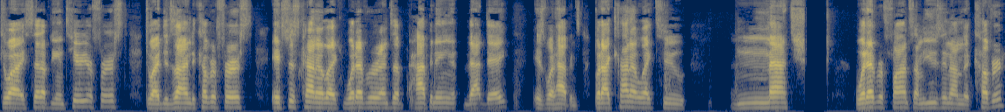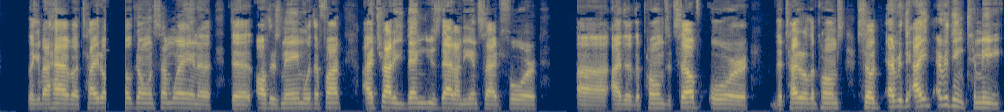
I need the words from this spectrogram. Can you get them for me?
do I set up the interior first? Do I design the cover first? It's just kind of like whatever ends up happening that day is what happens. But I kind of like to match whatever fonts I'm using on the cover. Like if I have a title going some way and a, the author's name with a font, I try to then use that on the inside for uh, either the poems itself or the title of the poems. So everything, I everything to me,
